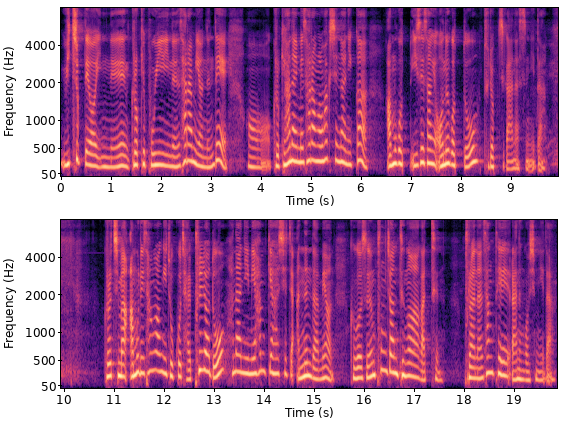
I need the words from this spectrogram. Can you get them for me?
위축되어 있는 그렇게 보이는 사람이었는데 어, 그렇게 하나님의 사랑을 확신하니까 아무것 이 세상의 어느 것도 두렵지가 않았습니다. 그렇지만 아무리 상황이 좋고 잘 풀려도 하나님이 함께 하시지 않는다면 그것은 풍전 등화와 같은 불안한 상태라는 것입니다.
